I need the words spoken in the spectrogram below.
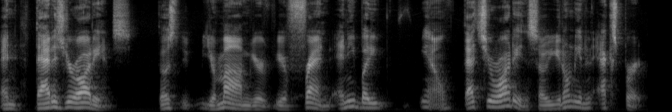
and that is your audience. Those, your mom, your your friend, anybody, you know, that's your audience. So you don't need an expert.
